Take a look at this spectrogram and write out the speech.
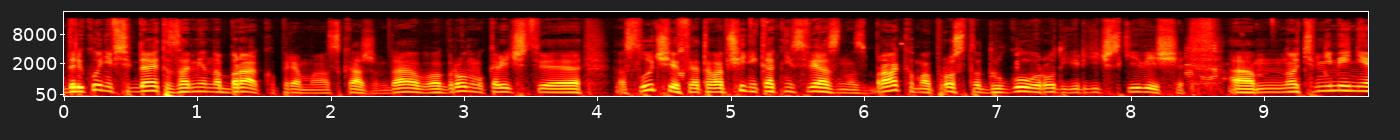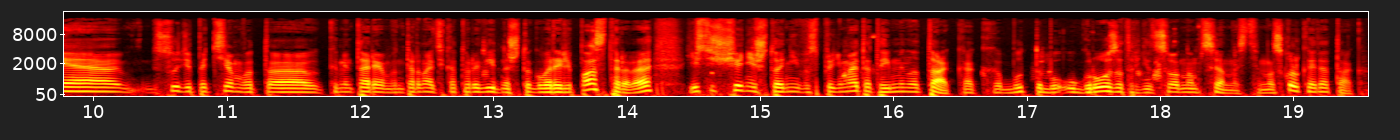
далеко не всегда это замена брака, прямо скажем, да, в огромном количестве количестве э, случаев это вообще никак не связано с браком, а просто другого рода юридические вещи. Но, тем не менее, судя по тем вот э, комментариям в интернете, которые видно, что говорили пасторы, да, есть ощущение, что они воспринимают это именно так, как будто бы угроза традиционным ценностям. Насколько это так?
